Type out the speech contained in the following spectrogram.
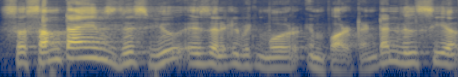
So, sometimes this view is a little bit more important and we will see a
